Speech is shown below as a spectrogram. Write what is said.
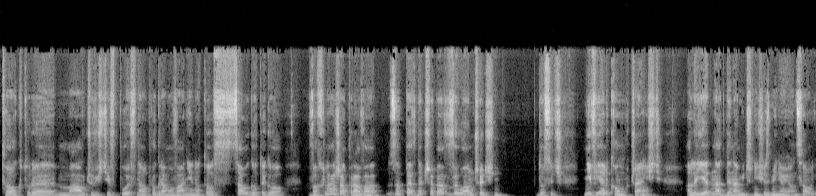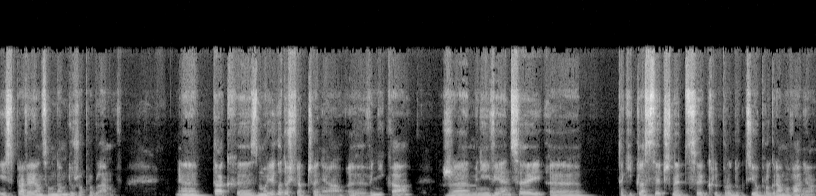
to, które ma oczywiście wpływ na oprogramowanie, no to z całego tego wachlarza prawa zapewne trzeba wyłączyć dosyć niewielką część, ale jednak dynamicznie się zmieniającą i sprawiającą nam dużo problemów. E, tak e, z mojego doświadczenia e, wynika, że mniej więcej taki klasyczny cykl produkcji oprogramowania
